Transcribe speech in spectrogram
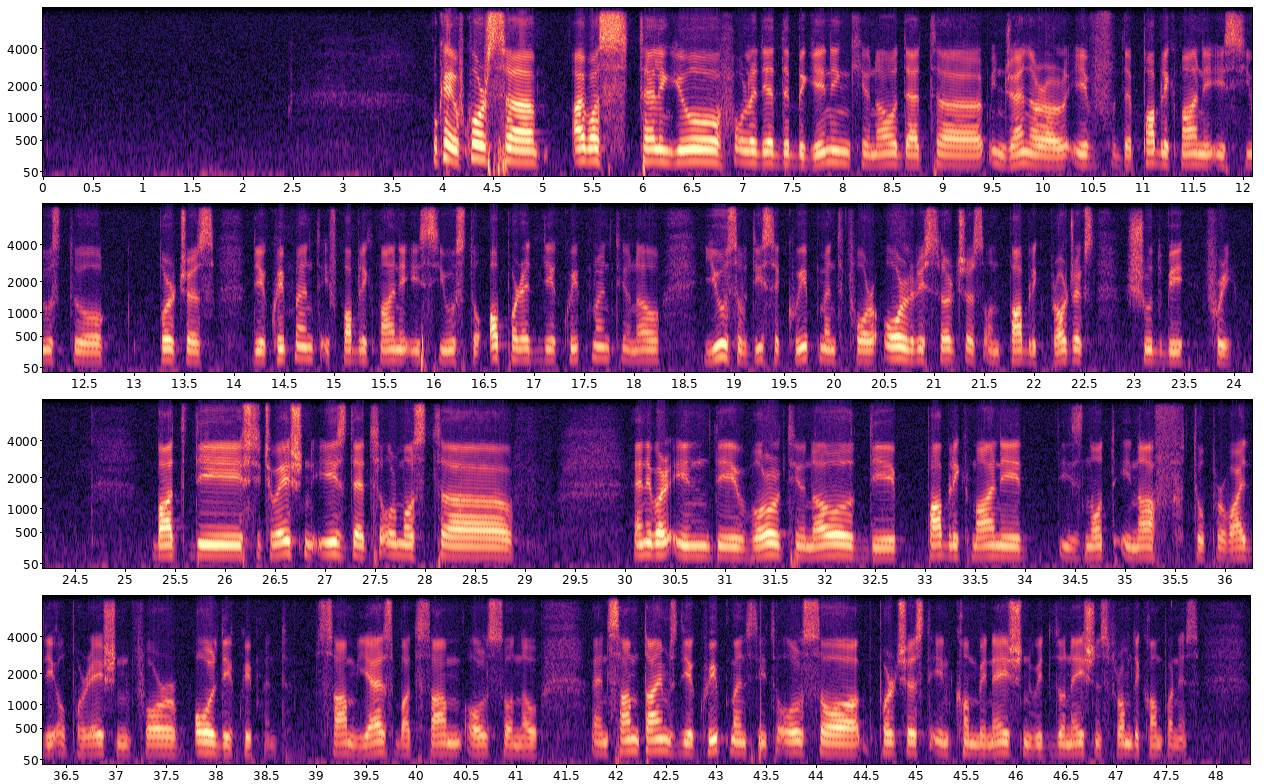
Okay, of course, uh, I was telling you already at the beginning, you know, that uh, in general, if the public money is used to purchase the equipment, if public money is used to operate the equipment, you know, use of this equipment for all researchers on public projects should be free but the situation is that almost uh, anywhere in the world, you know, the public money is not enough to provide the operation for all the equipment. Some yes, but some also no. and sometimes the equipment is also purchased in combination with donations from the companies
